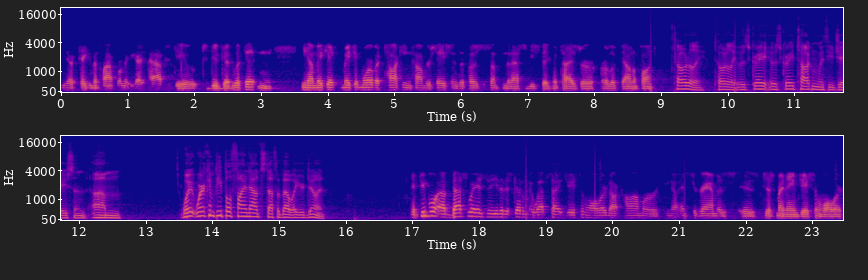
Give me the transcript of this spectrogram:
you know taking the platform that you guys have to do to do good with it and you know make it make it more of a talking conversation as opposed to something that has to be stigmatized or, or looked down upon. Totally, totally. It was great. It was great talking with you, Jason. Um, where, where can people find out stuff about what you're doing? If people, uh, best way is to either just go to my website, jasonwahler.com, or you know, Instagram is is just my name, Jason Wahler.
